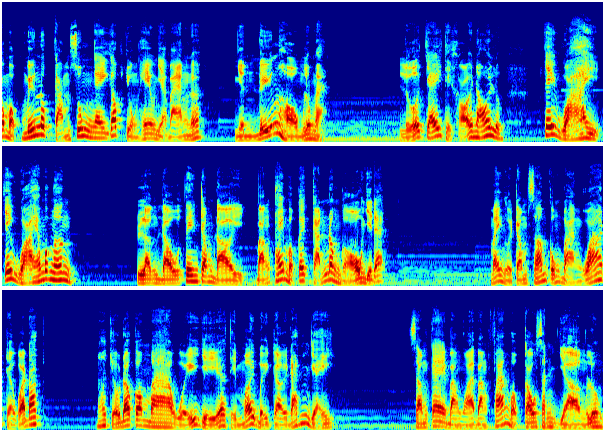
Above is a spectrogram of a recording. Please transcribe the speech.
Có một miếng nó cặm xuống ngay góc chuồng heo nhà bạn nữa. Nhìn điến hồn luôn mà. Lửa cháy thì khỏi nói luôn. Cháy hoài, cháy hoài không có ngưng. Lần đầu tiên trong đời Bạn thấy một cái cảnh nó ngộ vậy đó. Mấy người trong xóm cũng bàn quá trời quá đất. Nói chỗ đó có ma quỷ gì thì mới bị trời đánh vậy. Xong cái bà ngoại bạn phán một câu xanh dờn luôn.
